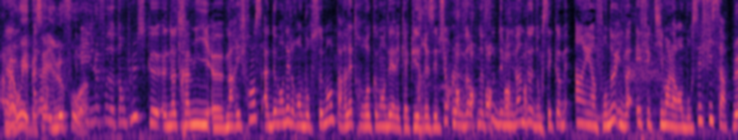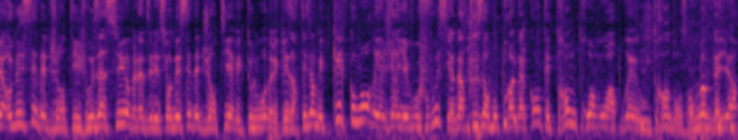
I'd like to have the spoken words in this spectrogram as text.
Ah bah oui, mais ça, il le faut. Mais hein. il le faut d'autant plus que euh, notre amie euh, Marie-France a demandé le remboursement par lettre recommandée avec accusé de réception le 29 août 2022. Donc c'est comme un et un font deux. Il va effectivement la rembourser. FISA. Mais on essaie d'être gentil, je vous assure, mesdames et messieurs, on essaie d'être gentil avec tout le monde, avec les artisans. Mais que- comment réagiriez-vous, vous, si un artisan vous prend un compte et 33 mois après, ou 30, on s'en moque d'ailleurs,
